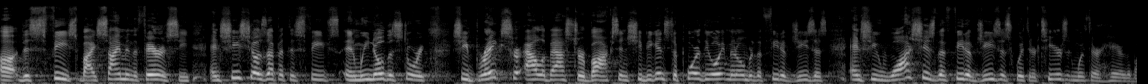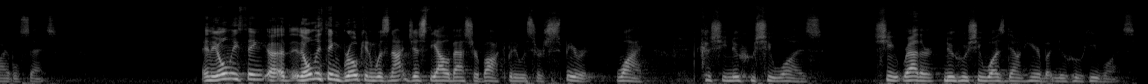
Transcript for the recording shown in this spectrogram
uh, this feast by simon the pharisee and she shows up at this feast and we know the story. She breaks her alabaster box and she begins to pour the ointment over the feet of jesus and she washes the feet of jesus with her tears and with her hair the bible says. And the only thing uh, the only thing broken was not just the alabaster box but it was her spirit. Why? Because she knew who she was. She rather knew who she was down here but knew who he was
